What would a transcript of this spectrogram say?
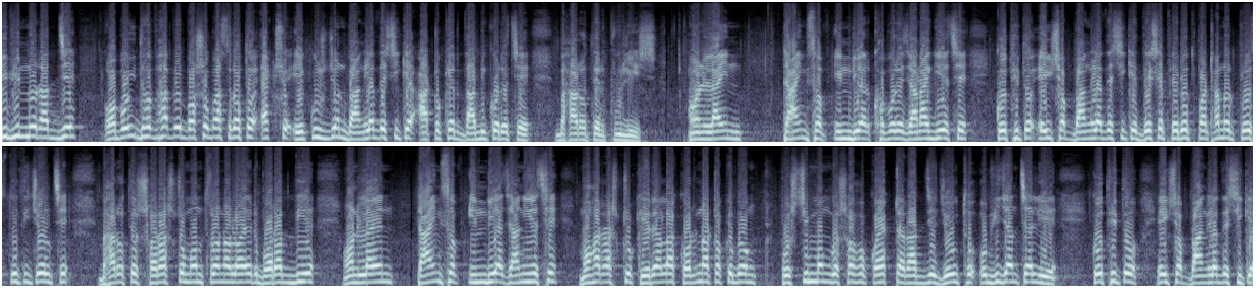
বিভিন্ন রাজ্যে অবৈধভাবে বসবাসরত একশো একুশ জন বাংলাদেশিকে আটকের দাবি করেছে ভারতের পুলিশ। অনলাইন টাইমস অফ ইন্ডিয়ার খবরে জানা গিয়েছে, কথিত এইসব বাংলাদেশিকে দেশে ফেরত পাঠানোর প্রস্তুতি চলছে। ভারতের স্বরাষ্ট্র মন্ত্রণালয়ের বরাত দিয়ে অনলাইন টাইমস অফ ইন্ডিয়া জানিয়েছে, মহারাষ্ট্র, কেরালা, কর্ণাটক এবং পশ্চিমবঙ্গ সহ কয়েকটা রাজ্যে যৌথ অভিযান চালিয়ে কথিত এই সব বাংলাদেশিকে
